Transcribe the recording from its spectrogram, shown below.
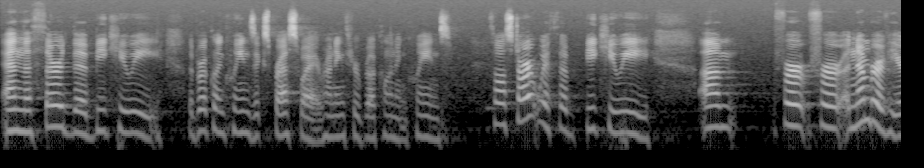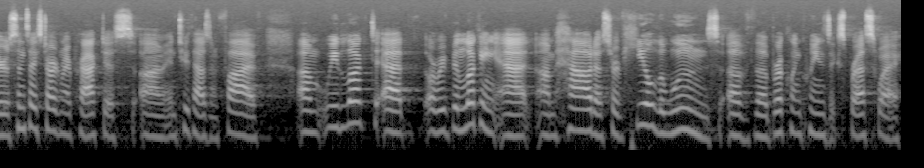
And the third, the BQE, the Brooklyn Queens Expressway, running through Brooklyn and Queens. So I'll start with the BQE. For, for a number of years, since I started my practice um, in 2005, um, we looked at, or we've been looking at um, how to sort of heal the wounds of the Brooklyn-Queens Expressway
